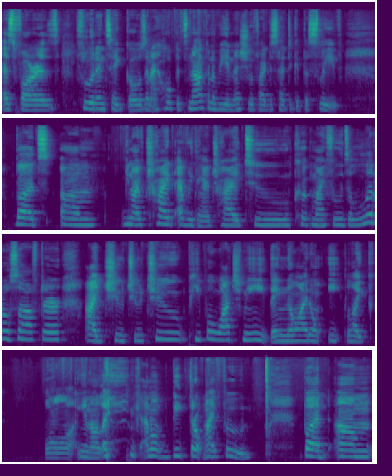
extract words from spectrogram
as far as fluid intake goes, and I hope it's not going to be an issue if I decide to get the sleeve. But, um, you know, I've tried everything. I tried to cook my foods a little softer. I chew, chew, chew. People watch me eat. They know I don't eat like, oh, you know, like I don't deep throat my food. But um,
